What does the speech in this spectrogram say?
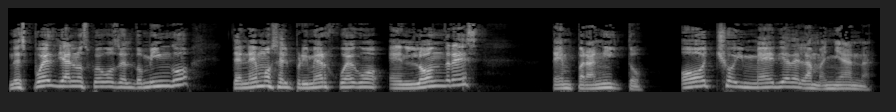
Después, ya en los juegos del domingo, tenemos el primer juego en Londres, tempranito, ocho y media de la mañana.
